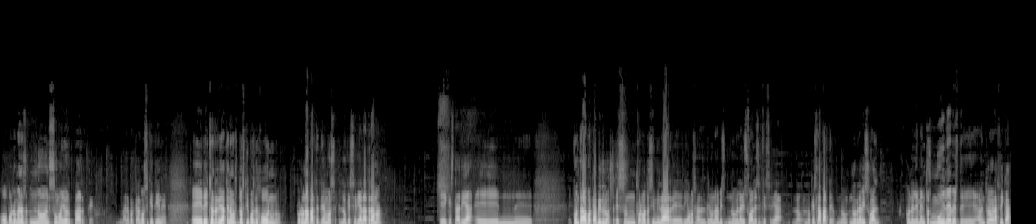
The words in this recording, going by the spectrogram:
O por lo menos no en su mayor parte. ¿Vale? Porque algo sí que tiene. Eh, de hecho, en realidad tenemos dos tipos de juego en uno. Por una parte tenemos lo que sería la trama, eh, que estaría en, eh, contada por capítulos. Es un formato similar, eh, digamos, al de una vis- novela visual. Es decir, sería lo, lo que es la parte no- novela visual, con elementos muy leves de aventura gráfica.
